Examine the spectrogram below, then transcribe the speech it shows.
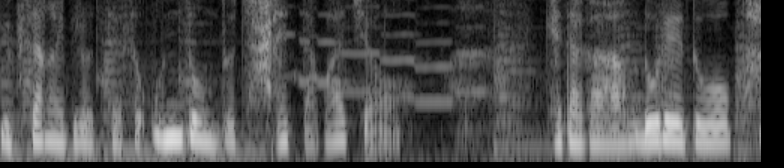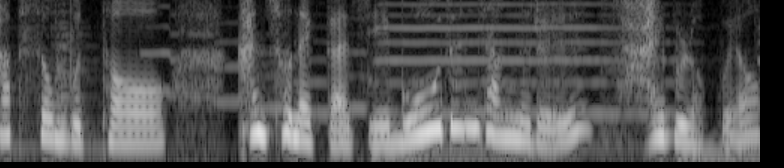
육상을 비롯해서 운동도 잘했다고 하죠. 게다가 노래도 팝송부터 칸초네까지 모든 장르를 잘 불렀고요.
